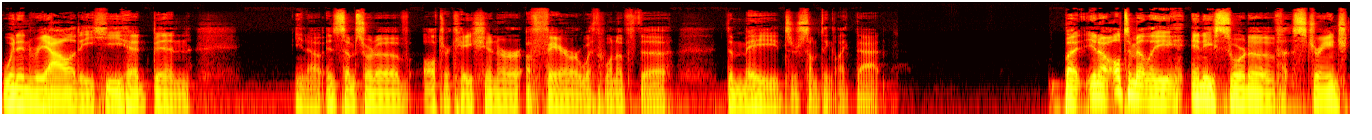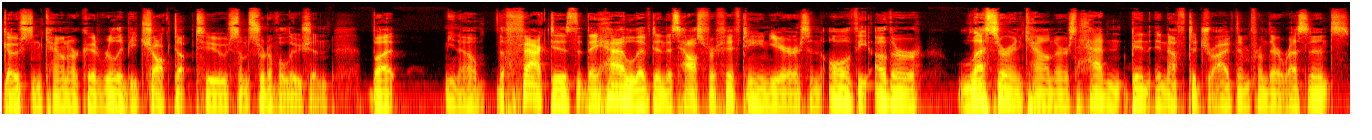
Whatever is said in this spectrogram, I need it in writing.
When in reality, he had been, you know, in some sort of altercation or affair with one of the the maids or something like that. But, you know, ultimately, any sort of strange ghost encounter could really be chalked up to some sort of illusion. But, you know, the fact is that they had lived in this house for 15 years, and all of the other lesser encounters hadn't been enough to drive them from their residence.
